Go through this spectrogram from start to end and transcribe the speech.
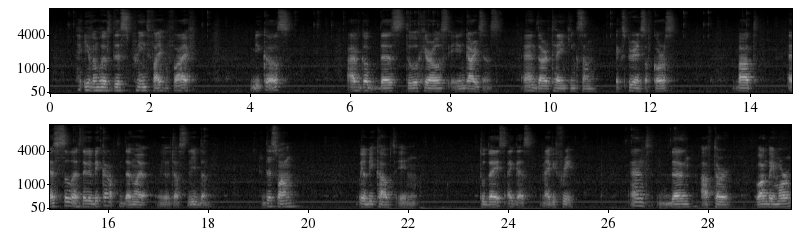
Even with this sprint 505 because I've got these two heroes in garrisons and they're taking some experience of course but as soon as they will be capped, then I will just leave them. This one will be capped in two days, I guess, maybe three. And then after one day more,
